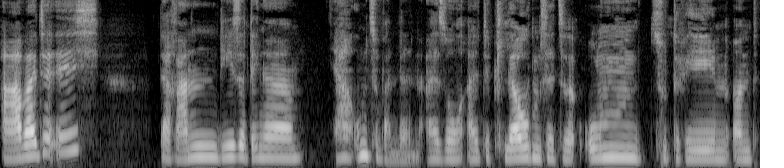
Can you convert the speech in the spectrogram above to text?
arbeite ich daran, diese Dinge ja, umzuwandeln, also alte Glaubenssätze umzudrehen und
